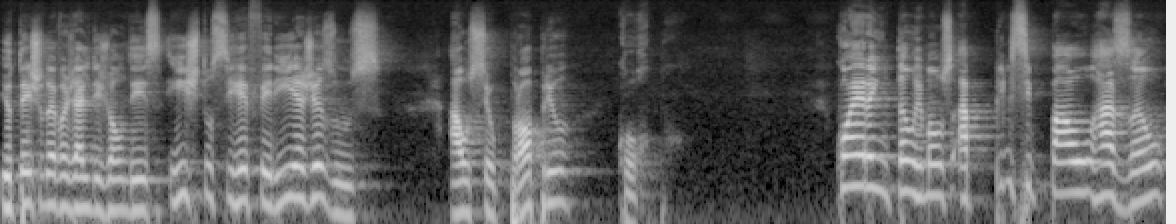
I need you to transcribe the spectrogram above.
E o texto do Evangelho de João diz: Isto se referia a Jesus, ao seu próprio corpo. Qual era então, irmãos, a principal razão,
